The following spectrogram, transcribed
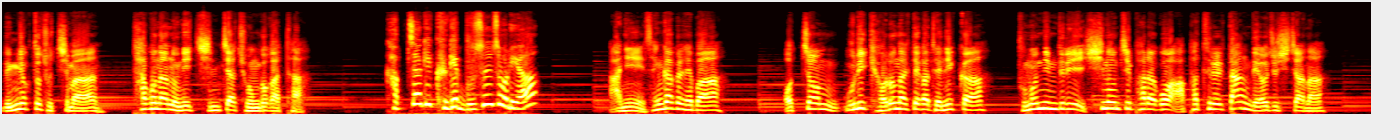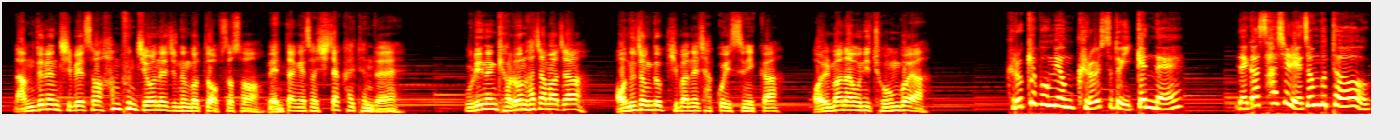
능력도 좋지만 타고난 운이 진짜 좋은 것 같아. 갑자기 그게 무슨 소리야? 아니, 생각을 해봐. 어쩜 우리 결혼할 때가 되니까 부모님들이 신혼집 하라고 아파트를 딱 내어주시잖아. 남들은 집에서 한 푼 지원해주는 것도 없어서 맨 땅에서 시작할 텐데. 우리는 결혼하자마자 어느 정도 기반을 잡고 있으니까 얼마나 운이 좋은 거야. 그렇게 보면 그럴 수도 있겠네. 내가 사실 예전부터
